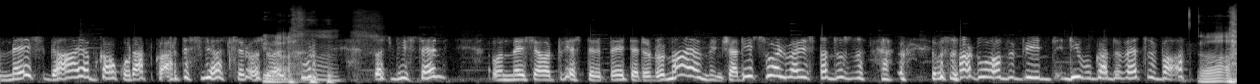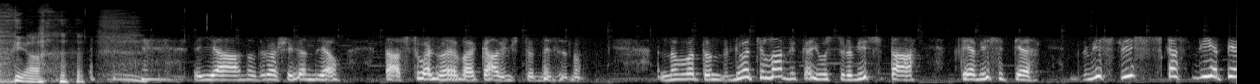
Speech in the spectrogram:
mēs gājām kaut kur apkārt, es neatceros Jā. vairs, kur tas bija sen. Un mēs jau ar priesteri Pēteru runājām, viņš arī soļojas tad uz, uz Aglonu bija divu gadu vecumā. Ah, jā. Jā, nu droši vien jau tā soļoja vai kā viņš tur nezinu. Nu, vat, ļoti labi, ka jūs tur visu tā, tie visi tie, viss, viss, kas bija pie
